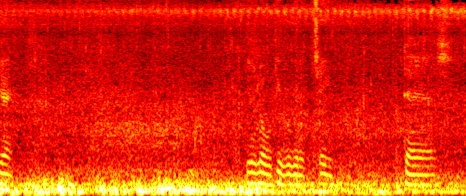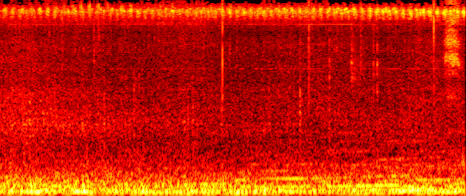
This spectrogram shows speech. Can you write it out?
yeah, you don't know what people are gonna take that as. So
